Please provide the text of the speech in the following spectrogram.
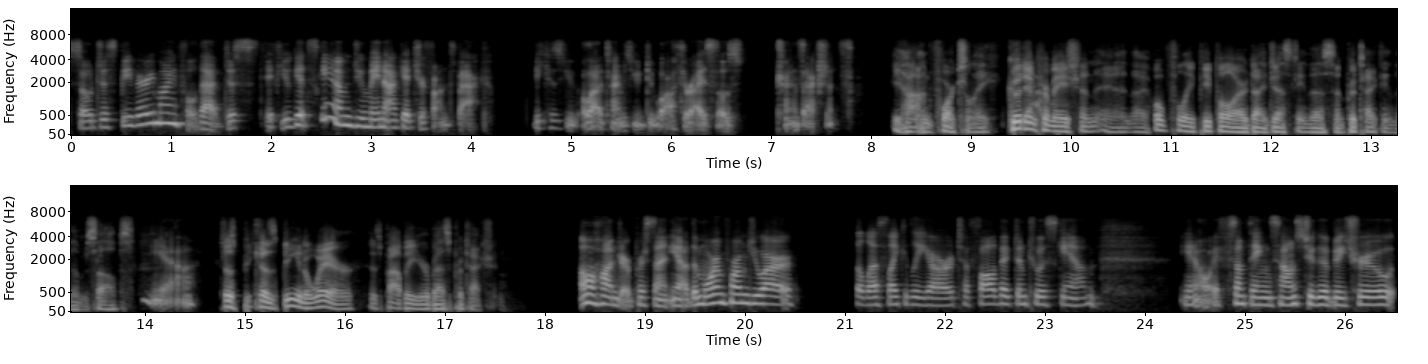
so just be very mindful that just if you get scammed, you may not get your funds back because you a lot of times you do authorize those transactions. Yeah, unfortunately. Good Yeah. information, and uh, hopefully people are digesting this and protecting themselves. Yeah. Just because being aware is probably your best protection. A hundred percent. Yeah. The more informed you are, the less likely you are to fall victim to a scam. You know, if something sounds too good to be true,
